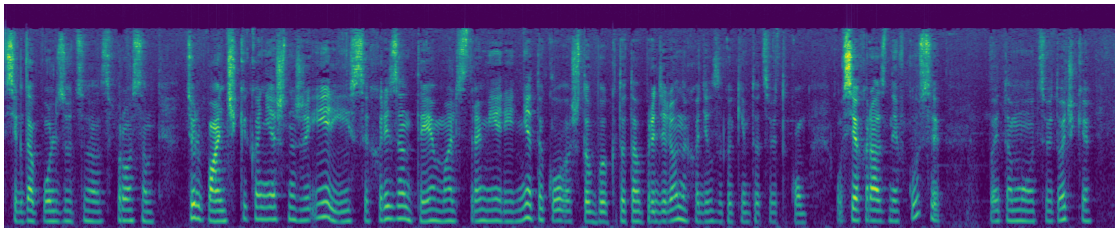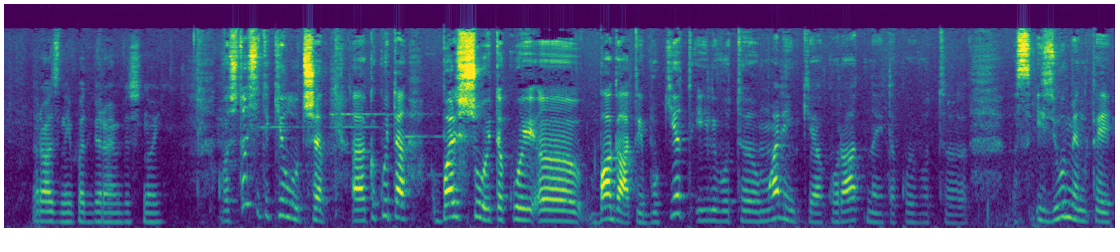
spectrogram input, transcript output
всегда пользуются спросом. Тюльпанчики, конечно же, ирисы, хризантемы, альстромерии. Нет такого, чтобы кто-то определенно ходил за каким-то цветком. У всех разные вкусы, поэтому цветочки разные подбираем весной. А вот что все-таки лучше? Э, какой-то большой такой э, богатый букет или вот э, маленький, аккуратный такой вот с изюминкой?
